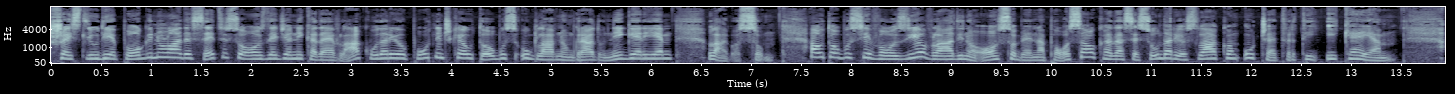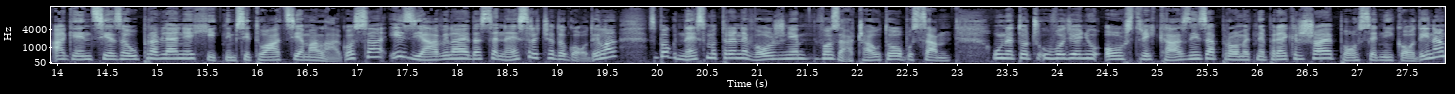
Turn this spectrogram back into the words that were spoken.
Šest ljudi je poginulo, a deseci su ozlijeđeni kada je vlak udario putnički autobus u glavnom gradu Nigerije, Lagosu. Autobus je vozio vladino osoblje na posao kada se sudario s vlakom u četvrti Ikeja. Agencija za upravljanje hitnim situacijama Lagosa izjavila je da se nesreća dogodila zbog nesmotrene vožnje vozača autobusa. Unatoč uvođenju oštrih kazni za prometne prekršaje posljednjih godina,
